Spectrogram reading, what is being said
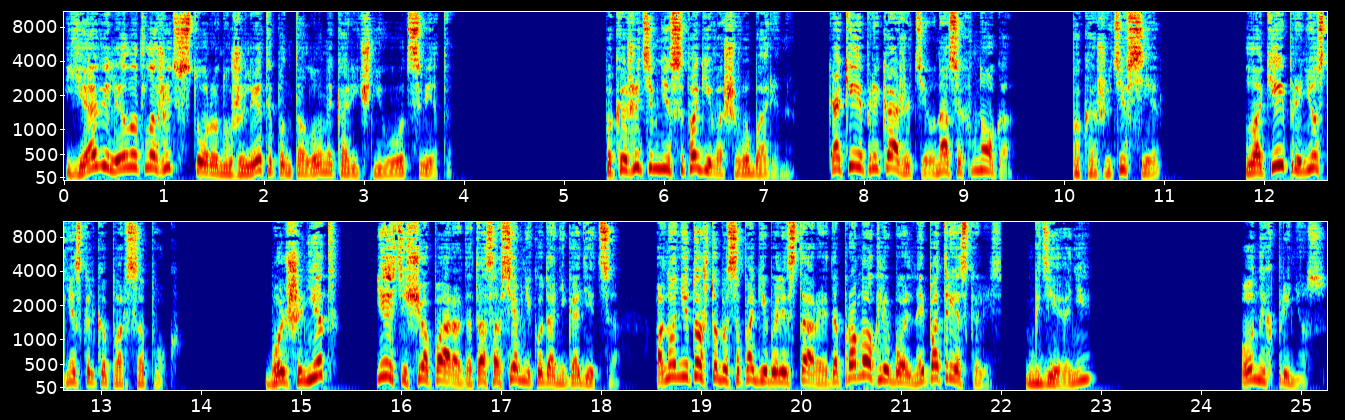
Я велел отложить в сторону жилет и панталоны коричневого цвета. «Покажите мне сапоги вашего барина». «Какие прикажете? У нас их много». «Покажите все». Лакей принес несколько пар сапог. «Больше нет? Есть еще пара, да та совсем никуда не годится. Оно не то, чтобы сапоги были старые, да промокли больно и потрескались. Где они?» Он их принес.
